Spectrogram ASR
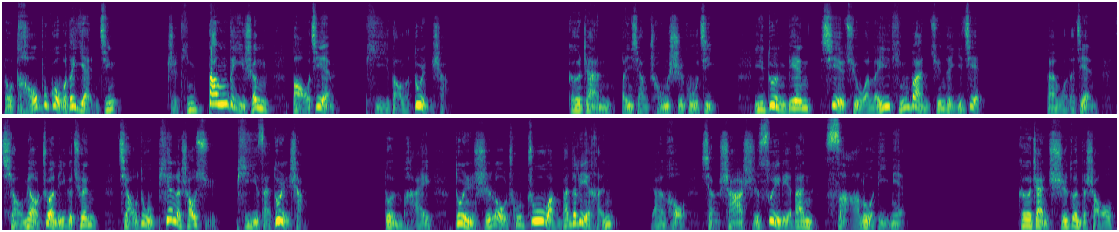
都逃不过我的眼睛。只听“当”的一声，宝剑劈到了盾上。歌战本想重施故技，以盾鞭卸去我雷霆万钧的一剑。但我的剑巧妙转了一个圈，角度偏了少许，劈在盾上，盾牌顿时露出蛛网般的裂痕，然后像沙石碎裂般洒落地面。戈战迟钝的手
